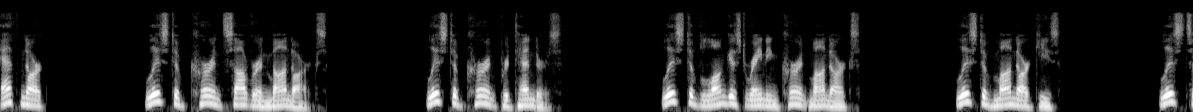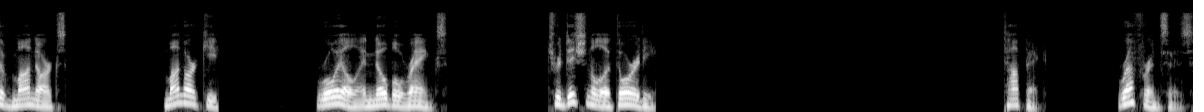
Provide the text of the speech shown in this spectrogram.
Ethnarch List of current sovereign monarchs List of current pretenders List of longest reigning current monarchs List of monarchies Lists of monarchs Monarchy Royal and noble ranks Traditional authority References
